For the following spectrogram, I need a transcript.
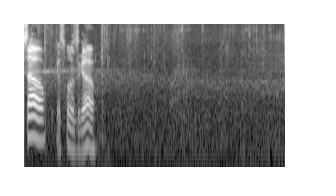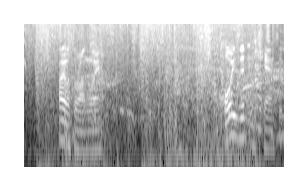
so, guess we'll just go. Probably went the wrong way. Poison enchanted.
